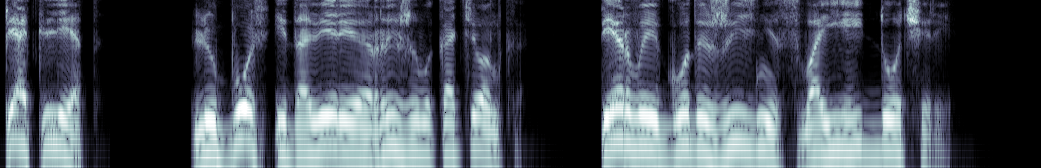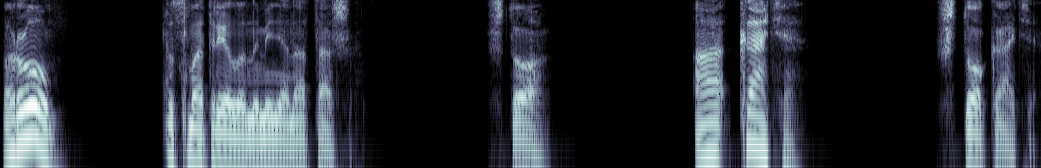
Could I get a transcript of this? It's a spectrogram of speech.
пять лет. Любовь и доверие рыжего котенка. Первые годы жизни своей дочери. «Ром!» — посмотрела на меня Наташа. «Что?» «А Катя?» «Что Катя?»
